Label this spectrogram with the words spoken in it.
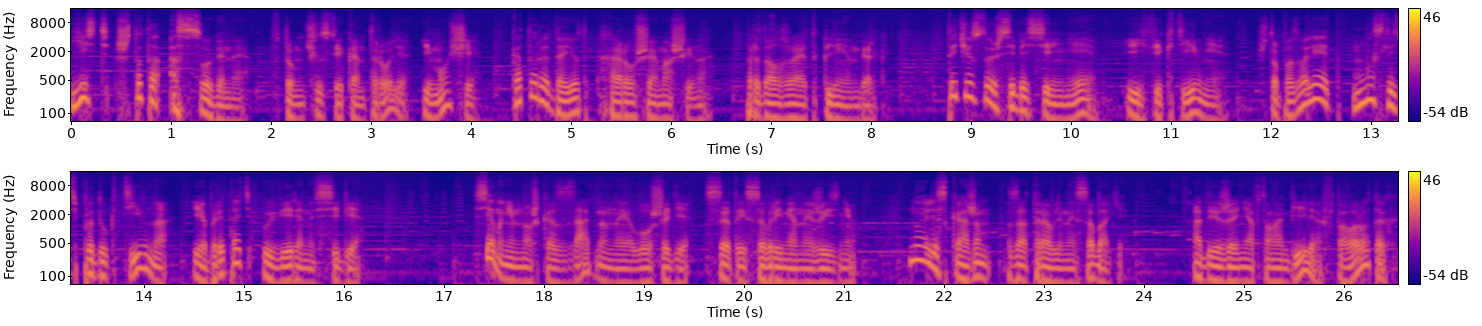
Есть что-то особенное в том чувстве контроля и мощи, которое дает хорошая машина, продолжает Клинберг. Ты чувствуешь себя сильнее и эффективнее, что позволяет мыслить продуктивно и обретать уверенность в себе. Все мы немножко загнанные лошади с этой современной жизнью. Ну или, скажем, затравленные собаки. А движение автомобиля в поворотах,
